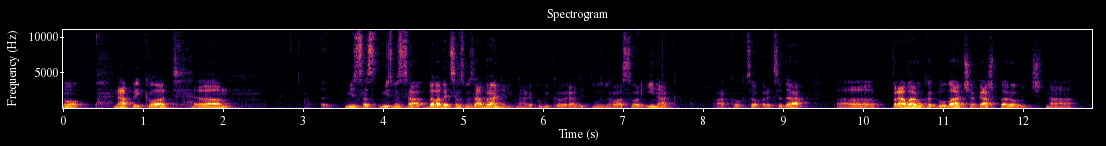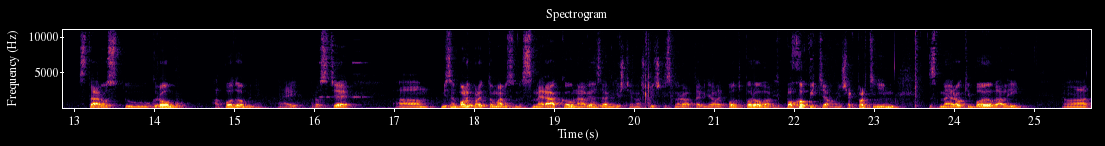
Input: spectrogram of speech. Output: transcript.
No, napríklad, um, my, sa, my sme sa, veľa veciam sme zabránili na Republikovej rade, tým sme hlasovali inak, ako chcel predseda. Uh, práva ruka Glváča, Gašparovič na starostu Grobu a podobne. Hej. Proste Um, my sme boli proti tomu, aby sme smerákov naviazali ešte na špičky smerov a tak ďalej, podporovali. Pochopiteľne, však proti ním sme roky bojovali. No a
